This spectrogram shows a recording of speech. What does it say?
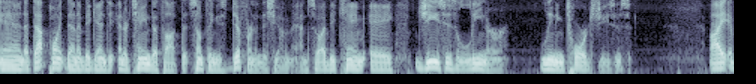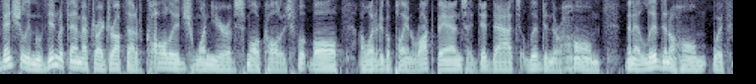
And at that point, then I began to entertain the thought that something is different in this young man. So I became a Jesus leaner, leaning towards Jesus. I eventually moved in with them after I dropped out of college, one year of small college football. I wanted to go play in rock bands. I did that, lived in their home. Then I lived in a home with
